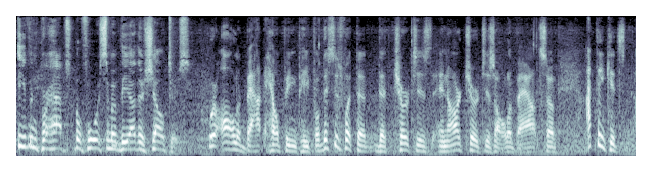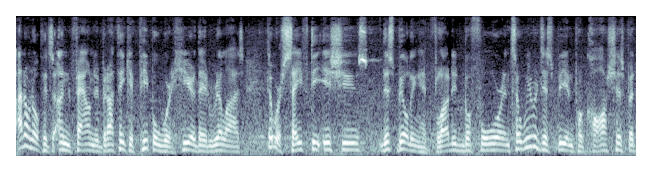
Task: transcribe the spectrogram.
even perhaps before some of the other shelters? We're all about helping people. This is what the, the church is and our church is all about. So I think it's, I don't know if it's unfounded, but I think if people were here, they'd realize there were safety issues. This building had flooded before, and so we were just being precautious. But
